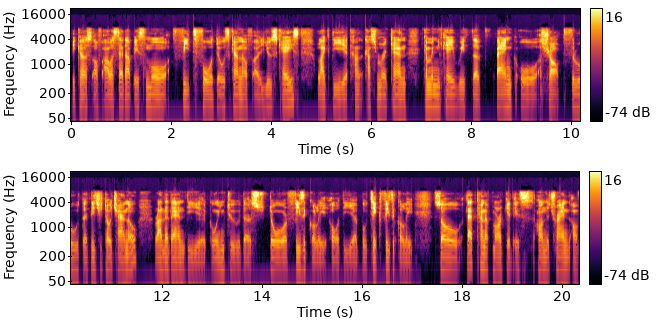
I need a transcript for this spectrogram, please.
because of our setup is more fit for those kind of uh, use case. Like the uh, customer can communicate with the bank or a shop through the digital channel rather than the uh, going to the store physically or the uh, boutique physically. So that kind of market is on the trend of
